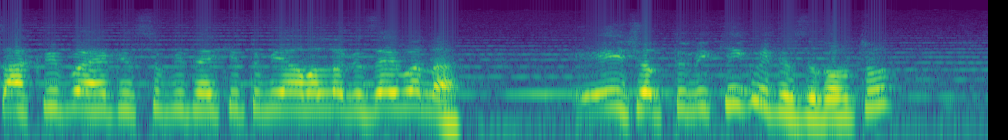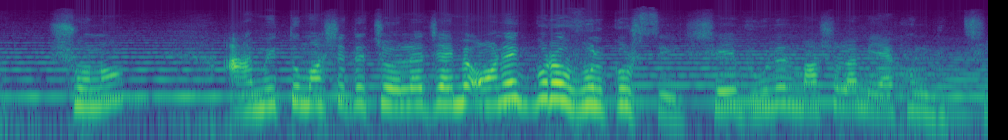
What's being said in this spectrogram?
চাকরি পাওয়া গেছো বিধায় কি তুমি আমার লগে যাইবা না? এইসব তুমি কি কইতেছো কও শোনো আমি তোমার সাথে চলে যাই আমি অনেক বড় ভুল করছি। সেই ভুলের মাসুল আমি এখন দিচ্ছি।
